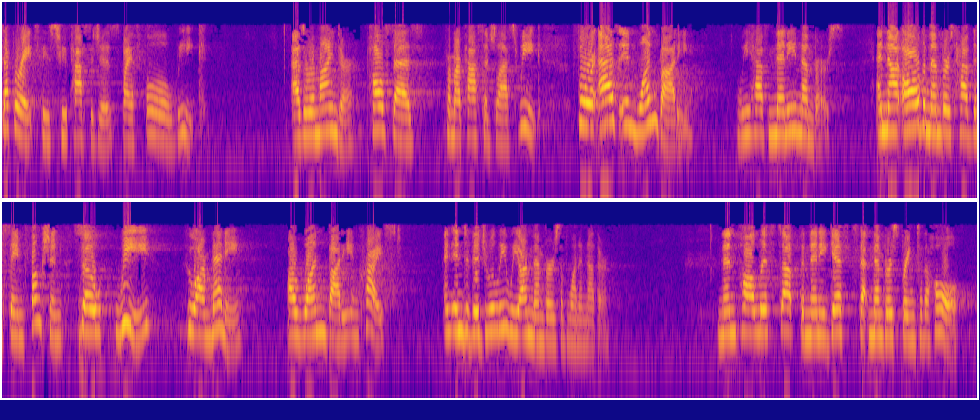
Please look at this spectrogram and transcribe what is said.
separates these two passages by a full week. As a reminder, Paul says, from our passage last week. For as in one body, we have many members, and not all the members have the same function, so we, who are many, are one body in Christ, and individually we are members of one another. Then Paul lifts up the many gifts that members bring to the whole.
